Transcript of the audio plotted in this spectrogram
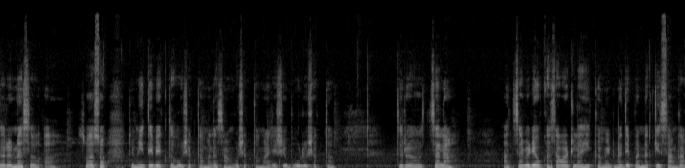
तर नसं सो असो तुम्ही ते व्यक्त होऊ शकता मला सांगू शकता माझ्याशी बोलू शकता. तर चला. आजचा व्हिडिओ कसा वाटला हे कमेंटमध्ये पण नक्की सांगा.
